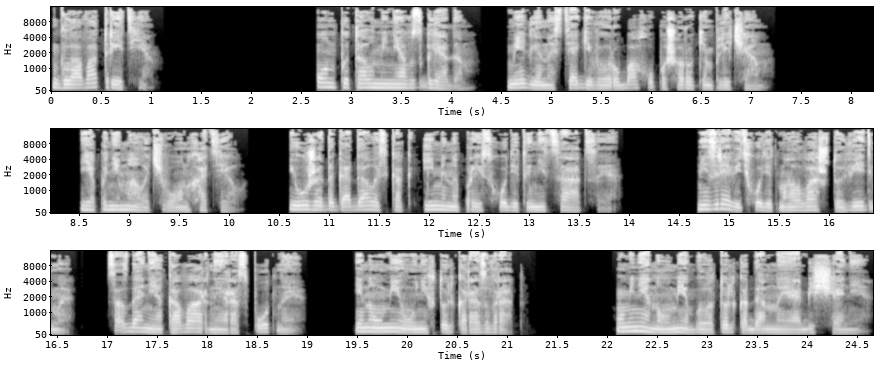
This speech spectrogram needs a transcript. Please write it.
Глава третья. Он пытал меня взглядом, медленно стягивая рубаху по широким плечам. Я понимала, чего он хотел, и уже догадалась, как именно происходит инициация. Не зря ведь ходит молва, что ведьмы — создания коварные, распутные, и на уме у них только разврат. У меня на уме было только данное обещание.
